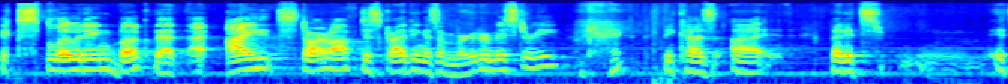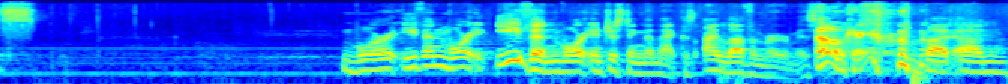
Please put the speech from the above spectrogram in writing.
exploding book that I, I start off describing as a murder mystery Okay. because uh, but it's it's more even more even more interesting than that because I love a murder mystery. Oh, okay. but um,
